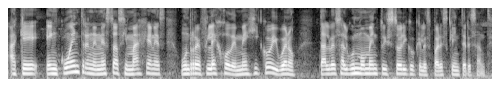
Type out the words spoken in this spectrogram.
a que encuentren en estas imágenes un reflejo de México y bueno, tal vez algún momento histórico que les parezca interesante.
